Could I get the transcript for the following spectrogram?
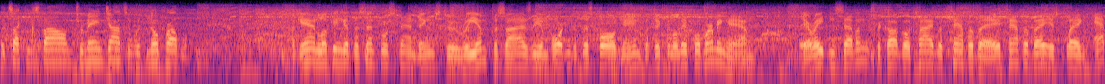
looks like he's found Trumaine Johnson with no problem. Again, looking at the central standings to re-emphasize the importance of this ball game, particularly for Birmingham. They are 8 and 7. Chicago tied with Tampa Bay. Tampa Bay is playing at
